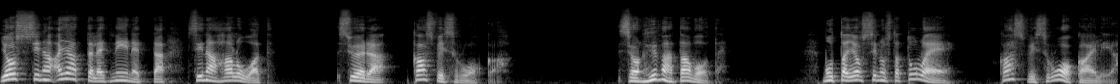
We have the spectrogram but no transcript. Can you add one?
Jos sinä ajattelet niin, että sinä haluat syödä kasvisruokaa. Se on hyvä tavoite. Mutta jos sinusta tulee kasvisruokailija,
